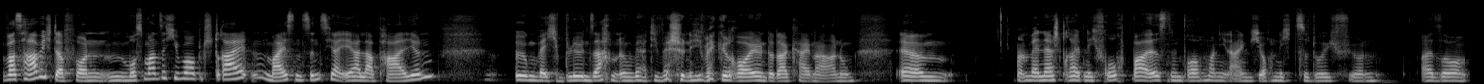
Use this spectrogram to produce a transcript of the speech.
Was habe ich davon? Muss man sich überhaupt streiten? Meistens sind es ja eher Lappalien. Irgendwelche blöden Sachen, irgendwer hat die Wäsche nicht weggeräumt oder keine Ahnung. Ähm, und wenn der Streit nicht fruchtbar ist, dann braucht man ihn eigentlich auch nicht zu durchführen. Also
